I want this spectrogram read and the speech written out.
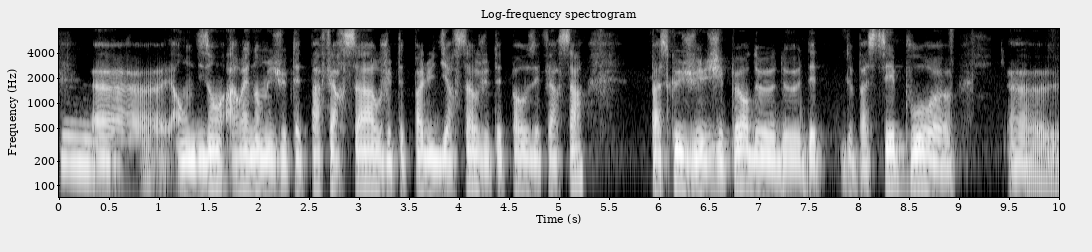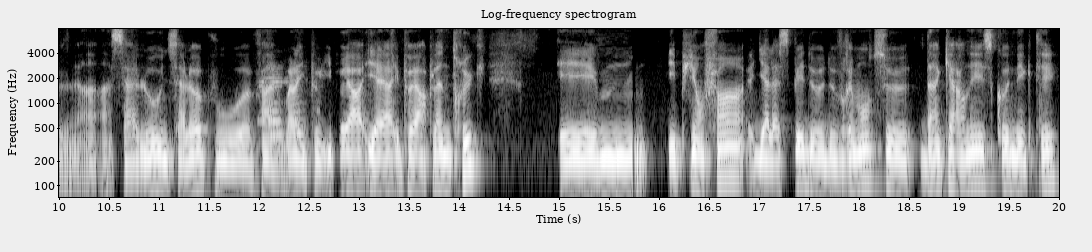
mm. euh, en disant ah ouais non mais je vais peut-être pas faire ça ou je vais peut-être pas lui dire ça ou je vais peut-être pas oser faire ça parce que j'ai peur de, de, de, passer pour euh, euh, un, un, salaud, une salope ou enfin voilà il peut il peut y avoir, il peut y avoir plein de trucs et hum, et puis enfin, il y a l'aspect de, de, vraiment se d'incarner, se connecter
